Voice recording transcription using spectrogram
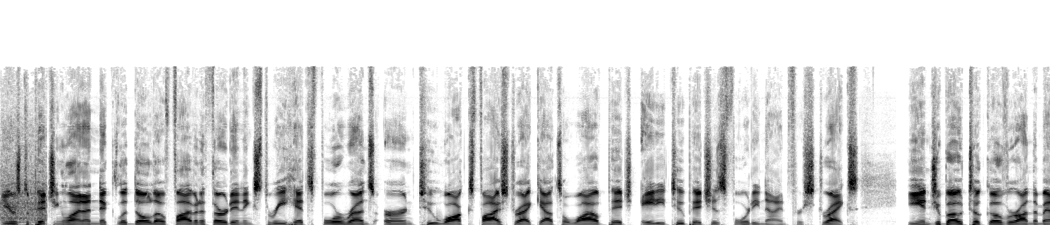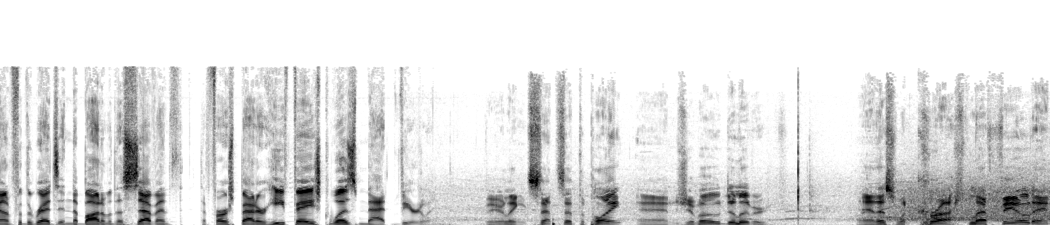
Here's the pitching line on Nick Lodolo. Five and a third innings, three hits, four runs earned, two walks, five strikeouts, a wild pitch, 82 pitches, 49 for strikes. Ian Gibaut took over on the mound for the Reds in the bottom of the seventh. The first batter he faced was Matt Vierling. Vierling sets at the plate, and Gibaut delivers. And this one crushed left field and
